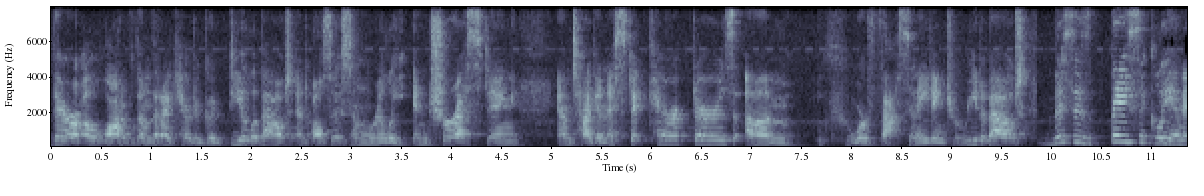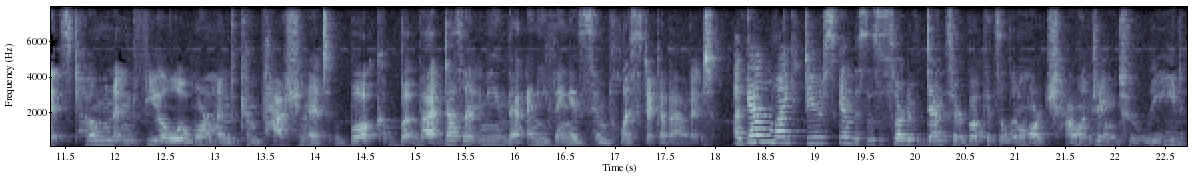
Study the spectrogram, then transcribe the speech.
There are a lot of them that I cared a good deal about, and also some really interesting antagonistic characters um, who were fascinating to read about. This is basically in its tone and feel a warm and compassionate book, but that doesn't mean that anything is simplistic about it. Again, like Deerskin, this is a sort of denser book. It's a little more challenging to read.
